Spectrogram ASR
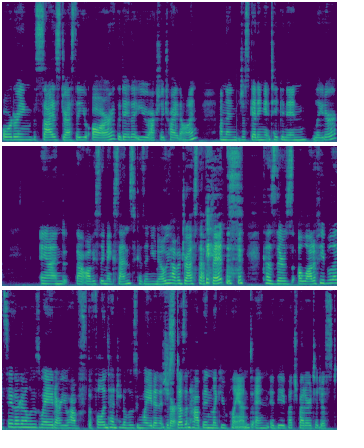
ordering the size dress that you are the day that you actually try it on, and then just getting it taken in later. And that obviously makes sense because then you know you have a dress that fits. Because there's a lot of people that say they're going to lose weight or you have the full intention of losing weight and it just Sure. doesn't happen like you've planned. And it'd be much better to just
